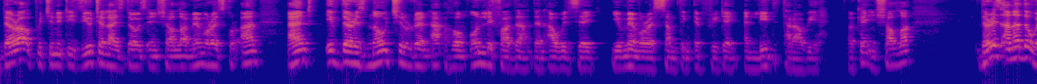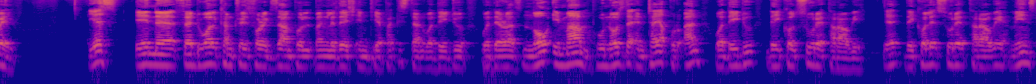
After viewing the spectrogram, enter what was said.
there are opportunities. Utilize those, inshallah. Memorize Quran And if there is no children at home, only father, then I will say you memorize something every day and lead Taraweeh. Okay, inshallah. There is another way. Yes, in uh, third world countries, for example, Bangladesh, India, Pakistan, what they do, where there is no imam who knows the entire Quran, what they do, they call Surah Taraweeh. Yeah, they call it Surah Taraweeh, means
